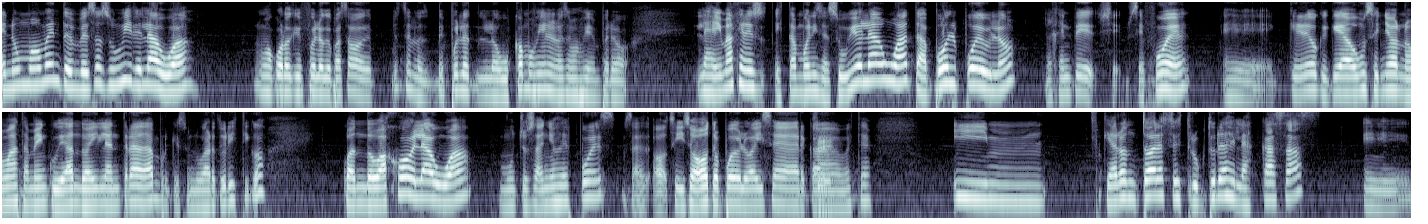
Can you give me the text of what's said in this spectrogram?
En un momento empezó a subir el agua, no me acuerdo qué fue lo que pasaba, después lo, lo buscamos bien y lo hacemos bien, pero las imágenes están buenísimas. Subió el agua, tapó el pueblo, la gente se- fue, eh, creo que queda un señor nomás también cuidando ahí la entrada porque es un lugar turístico. Cuando bajó el agua, muchos años después, o sea, se hizo otro pueblo ahí cerca, Sí. ¿viste? Y mm, quedaron todas las estructuras de las casas eh,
